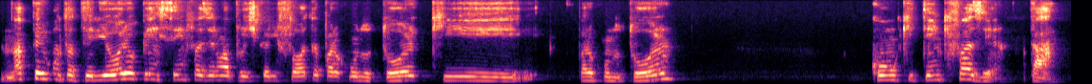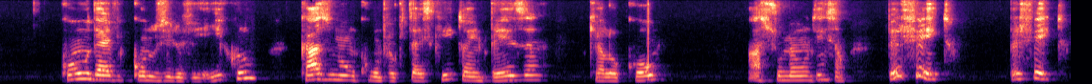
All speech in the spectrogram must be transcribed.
Na pergunta anterior, eu pensei em fazer uma política de frota para o condutor que para o condutor com o que tem que fazer. Tá. Como deve conduzir o veículo? Caso não cumpra o que está escrito, a empresa que alocou assume a manutenção. Perfeito, perfeito.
